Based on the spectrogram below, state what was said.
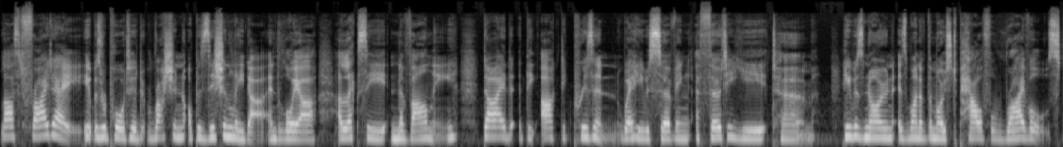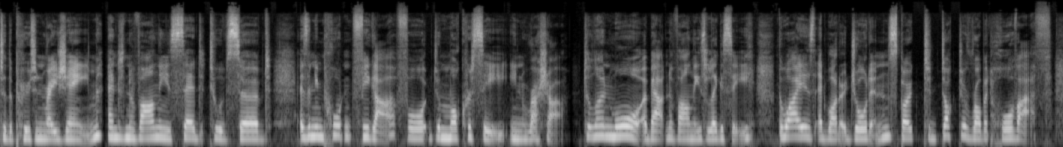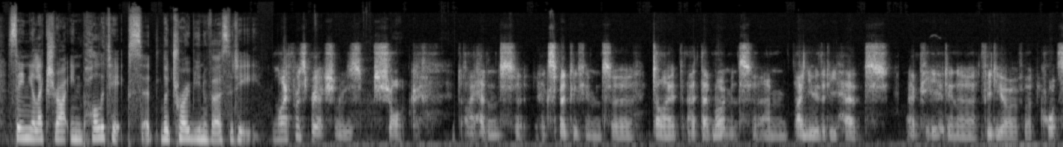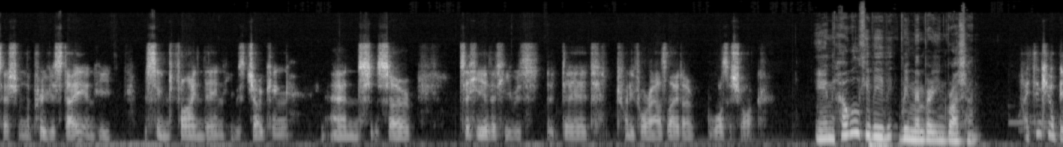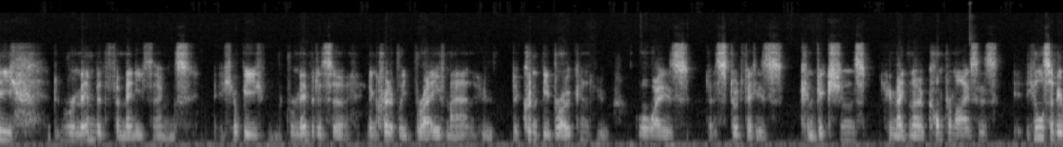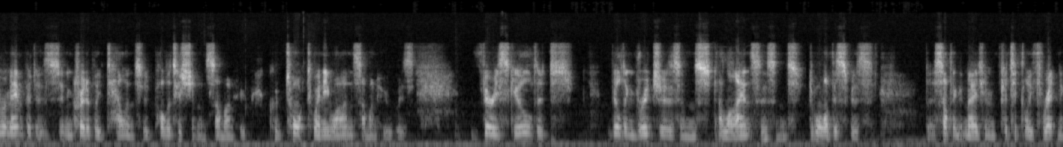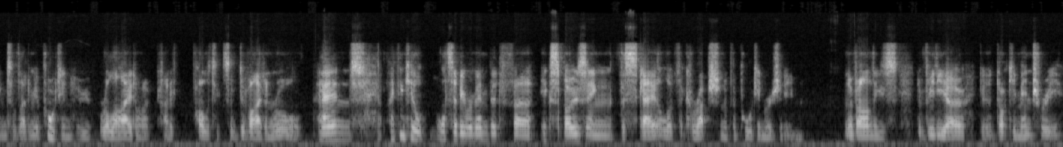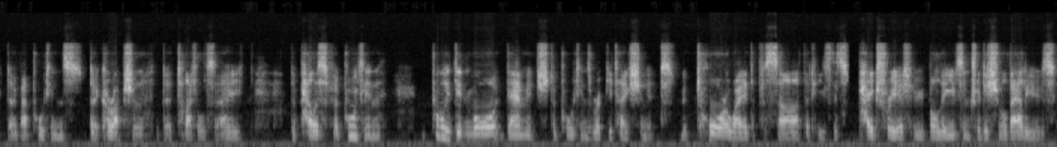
Last Friday, it was reported Russian opposition leader and lawyer Alexei Navalny died at the Arctic prison where he was serving a 30 year term. He was known as one of the most powerful rivals to the Putin regime, and Navalny is said to have served as an important figure for democracy in Russia. To learn more about Navalny's legacy, The Wire's Eduardo Jordan spoke to Dr. Robert Horvath, senior lecturer in politics at La Trobe University. My first reaction was shock. I hadn't expected him to die at that moment. Um, I knew that he had appeared in a video of a court session the previous day and he seemed fine then. He was joking. And so to hear that he was dead 24 hours later was a shock. And how will he be remembered in Russia? I think he'll be remembered for many things. He'll be remembered as a, an incredibly brave man who couldn't be broken, who always stood for his convictions, who made no compromises. He'll also be remembered as an incredibly talented politician, someone who could talk to anyone, someone who was very skilled at building bridges and alliances, and all of this was something that made him particularly threatening to Vladimir Putin, who relied on a kind of politics of divide and rule. And I think he'll also be remembered for exposing the scale of the corruption of the Putin regime. Navalny's video uh, documentary about Putin's uh, corruption, titled "A the Palace for Putin," probably did more damage to Putin's reputation. It, it tore away the facade that he's this patriot who believes in traditional values.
